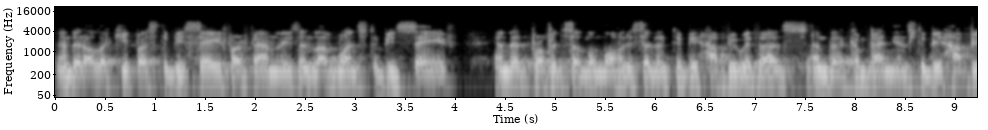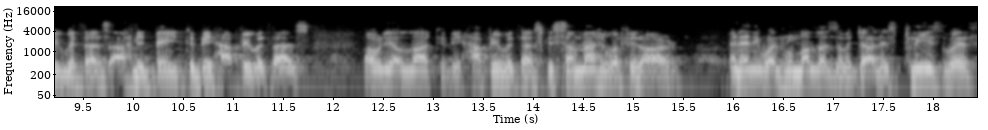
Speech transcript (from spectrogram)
and that Allah keep us to be safe, our families and loved ones to be safe and that Prophet to be happy with us and the companions to be happy with us, Ahlul Bayt to be happy with us, awliyaullah to be happy with us, fi samahi wa fil ard. And anyone whom Allah is pleased with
